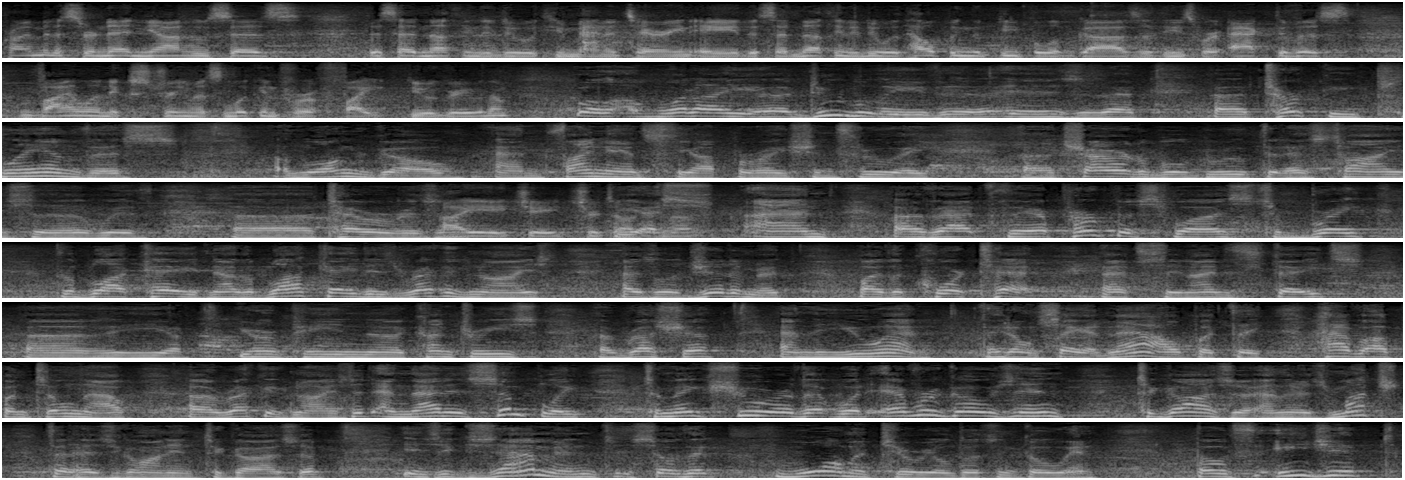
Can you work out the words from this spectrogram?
Prime Minister Netanyahu says this had nothing to do with humanitarian aid. This had nothing to do with helping the people of Gaza. These were activists, violent extremists looking for a fight. Do you agree with him? Well, uh, what I uh, do believe uh, is that uh, Turkey planned this uh, long ago and financed the operation through a uh, charitable group that has ties uh, with uh, terrorism. IHH, you're talking yes, about? and uh, that their purpose was to break the blockade. Now, the blockade is recognized as legitimate by the Quartet. That's the United States, uh, the uh, European uh, countries, uh, Russia, and the UN. They don't say it now, but they have up until now uh, recognized it. And that is simply to make sure that whatever goes into Gaza, and there's much that has gone into Gaza, is examined so that war material doesn't go in. Both Egypt,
